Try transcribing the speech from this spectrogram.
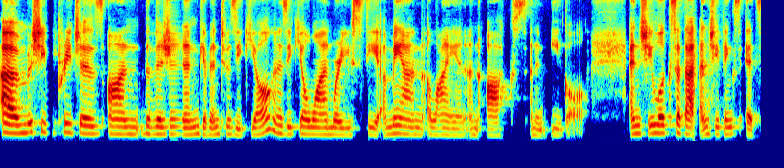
Um, she preaches on the vision given to Ezekiel in Ezekiel 1, where you see a man, a lion, an ox, and an eagle. And she looks at that and she thinks it's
